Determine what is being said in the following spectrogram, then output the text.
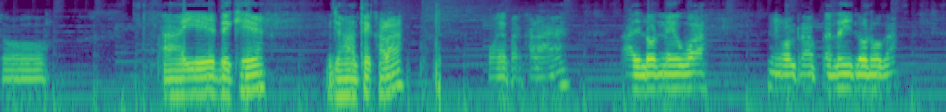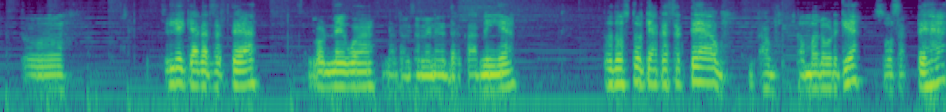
तो आ, ये देखिए जहाँ थे खड़ा वहीं पर खड़ा है। आज लोड नहीं हुआ। बोल रहा कल ही लोड होगा। तो चलिए क्या कर सकते हैं? लोड नहीं हुआ मैं टेंशन लेने दरकार नहीं है। तो दोस्तों क्या कर सकते हैं? अब अब कंबल ओढ़ के सो सकते हैं।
